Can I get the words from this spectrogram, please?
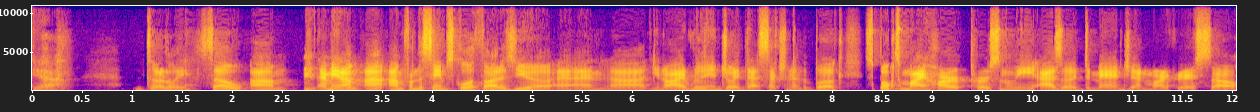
yeah, totally. So um i mean i'm i'm from the same school of thought as you and uh you know i really enjoyed that section of the book. Spoke to my heart personally as a demand gen marketer. So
